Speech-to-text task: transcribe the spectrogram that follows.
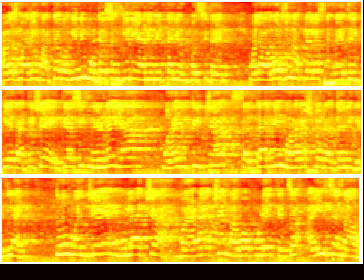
आज माझ्या माता भगिनी मोठ्या संख्येने या निमित्ताने उपस्थित आहेत. मला आवर्जून आपल्याला सांगायचं आहे की एक अतिशय ऐतिहासिक निर्णय या महायुतीच्या सरकारने महाराष्ट्र राज्याने घेतलाय. तो म्हणजे मुलाच्या बाळाच्या नावापुढे त्याचं आईचं नाव.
